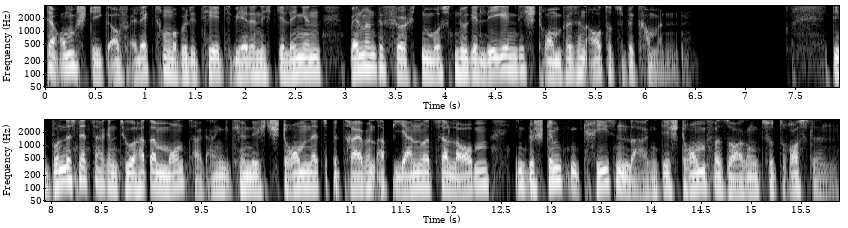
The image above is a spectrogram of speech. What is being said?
Der Umstieg auf Elektromobilität werde nicht gelingen, wenn man befürchten muss, nur gelegentlich Strom für sein Auto zu bekommen. Die Bundesnetzagentur hat am Montag angekündigt, Stromnetzbetreibern ab Januar zu erlauben, in bestimmten Krisenlagen die Stromversorgung zu drosseln.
